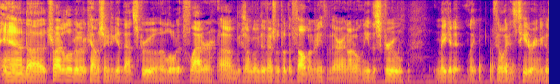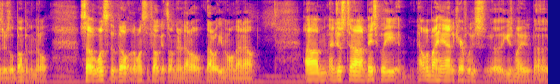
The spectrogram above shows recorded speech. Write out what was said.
and uh, tried a little bit of a countersink to get that screw a little bit flatter um, because I'm going to eventually put the felt underneath there, and I don't need the screw making it like feel like it's teetering because there's a bump in the middle. So once the felt once the felt gets on there, that'll that'll even all that out. Um, and just uh, basically held them by hand and carefully uh, use my uh,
